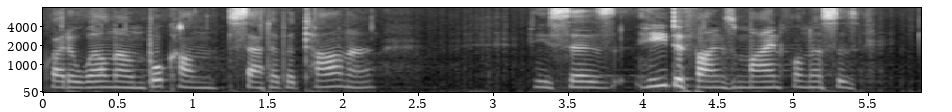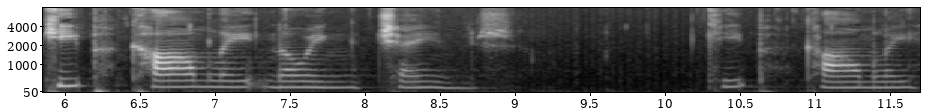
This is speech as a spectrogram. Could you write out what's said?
quite a well known book on Satipatthana, he says he defines mindfulness as keep calmly knowing change. Keep calmly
